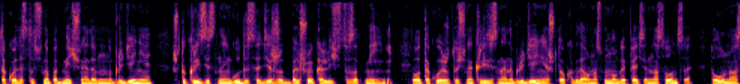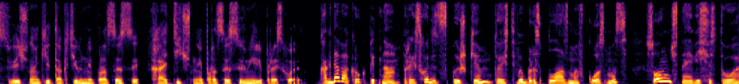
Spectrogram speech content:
такое достаточно подмеченное давно наблюдение, что кризисные годы содержат большое количество затмений. Вот такое же точно кризисное наблюдение, что когда у нас много пятен на Солнце, то у нас вечно какие-то активные процессы, хаотичные процессы в мире происходят. Когда вокруг пятна происходят вспышки, то есть выброс плазмы в космос, солнечное вещество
